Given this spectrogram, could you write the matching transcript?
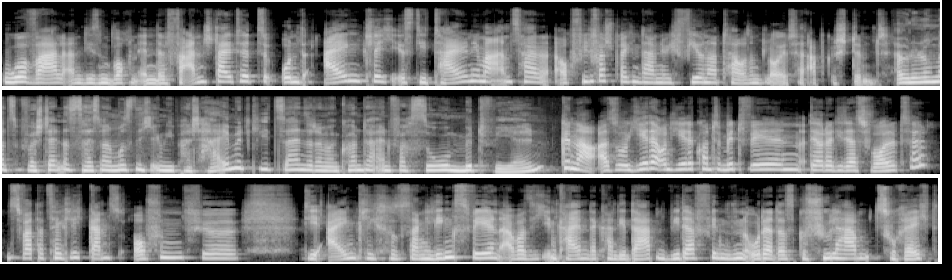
Urwahl an diesem Wochenende veranstaltet. Und eigentlich ist die Teilnehmeranzahl auch vielversprechend, da haben nämlich 400.000 Leute abgestimmt. Aber nur noch mal zum Verständnis, das heißt, man muss nicht irgendwie Parteimitglied sein, sondern man konnte einfach so mitwählen? Genau, also jeder und jede konnte mitwählen, der oder die das wollte. Es war tatsächlich ganz offen für die eigentlich sozusagen links wählen, aber sich in keinen der Kandidaten wiederfinden finden oder das Gefühl haben, zu Recht,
